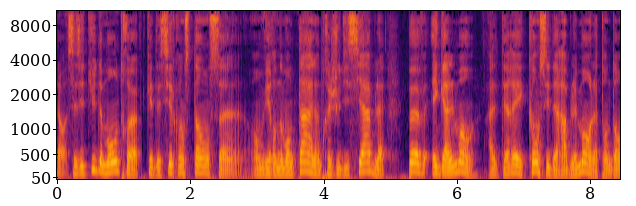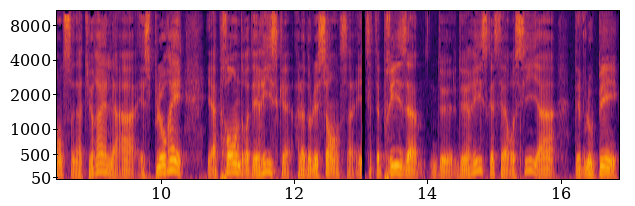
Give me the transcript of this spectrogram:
Alors, ces études montrent que des circonstances environnementales préjudiciables peuvent également altérer considérablement la tendance naturelle à explorer et à prendre des risques à l'adolescence. Et cette prise de, de risque sert aussi à développer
